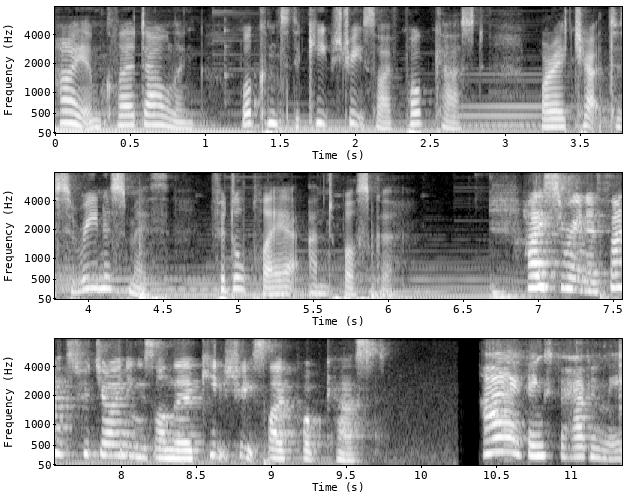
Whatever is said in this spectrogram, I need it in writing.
Hi, I'm Claire Dowling. Welcome to the Keep Streets Live podcast, where I chat to Serena Smith, fiddle player and busker. Hi, Serena. Thanks for joining us on the Keep Streets Live podcast. Hi, thanks for having me.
